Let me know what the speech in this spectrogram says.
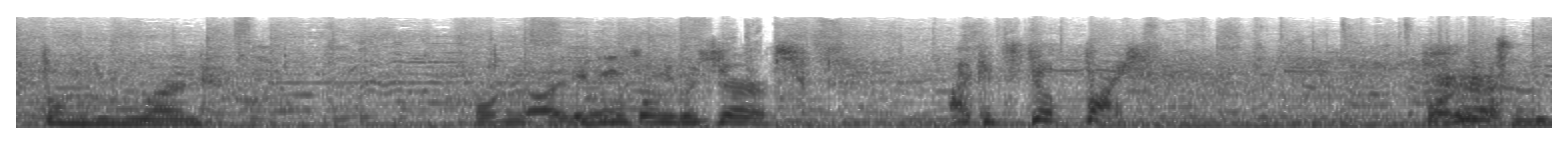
If only you learn. Only I Even will. with only reserves, I can still fight. But it's weak.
